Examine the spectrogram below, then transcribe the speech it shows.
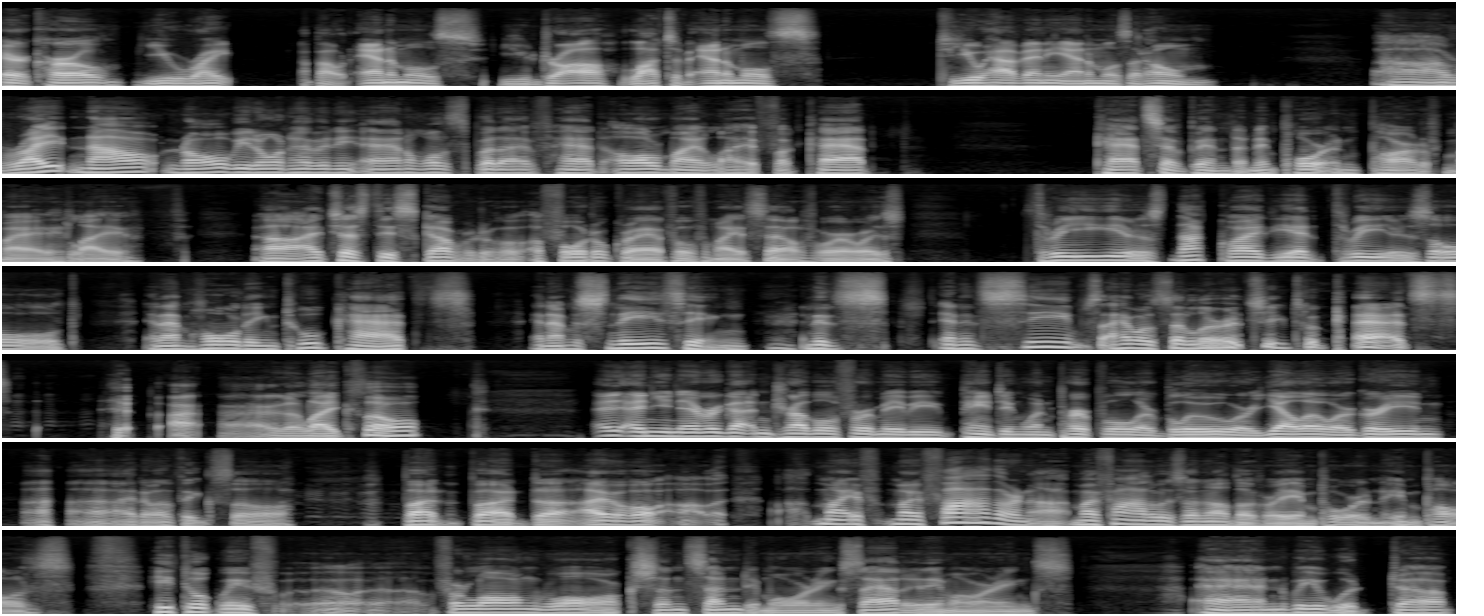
Eric Carle you write about animals. You draw lots of animals. Do you have any animals at home? Uh, right now, no, we don't have any animals, but I've had all my life a cat. Cats have been an important part of my life. Uh, I just discovered a, a, photograph of myself where I was three years, not quite yet three years old, and I'm holding two cats and I'm sneezing, and it's and it seems I was allergic to cats, like so. And, and you never got in trouble for maybe painting one purple or blue or yellow or green. I don't think so. But but uh, I uh, my my father and I, my father was another very important impulse. He took me f- uh, for long walks on Sunday mornings, Saturday mornings, and we would uh,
